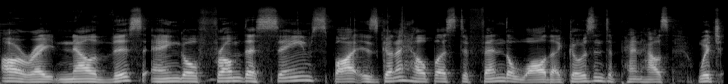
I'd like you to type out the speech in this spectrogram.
Alright, now this angle from the same spot is going to help us defend the wall that goes into Penthouse, which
